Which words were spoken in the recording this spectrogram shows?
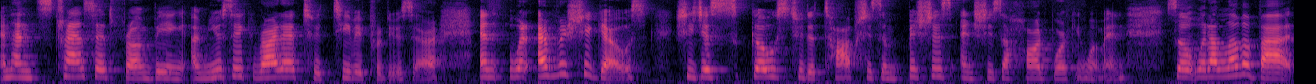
and has transit from being a music writer to a TV producer. And wherever she goes, she just goes to the top. She's ambitious and she's a hardworking woman. So what I love about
